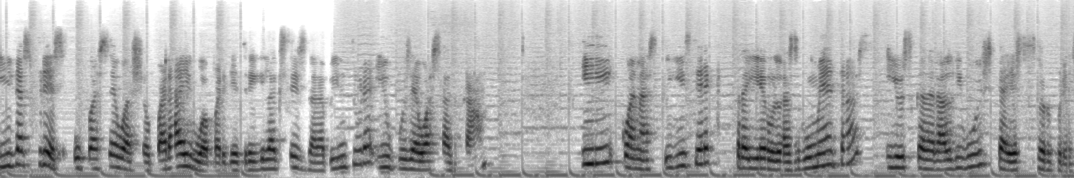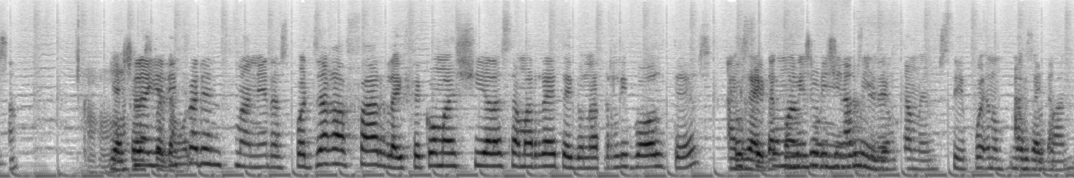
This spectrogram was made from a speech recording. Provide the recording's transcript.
I després ho passeu això per aigua perquè tregui l'excés de la pintura i ho poseu a secar. I quan estigui sec, traieu les gometes i us quedarà el dibuix que és sorpresa. Ah. I això Clar, hi ha pot molt. diferents maneres. Pots agafar-la i fer com així a la samarreta i donar-li voltes. Exacte, com els més original, millor. Directament. Sí, bueno, no Exacte. provant.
